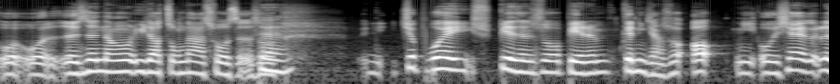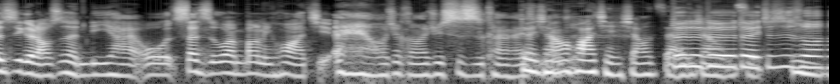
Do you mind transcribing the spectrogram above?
我我人生当中遇到重大挫折的时候。你就不会变成说别人跟你讲说哦，你我现在认识一个老师很厉害，我三十万帮你化解，哎呀，我就赶快去试试看。对，想要花钱消灾。对对对对对，就是说，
